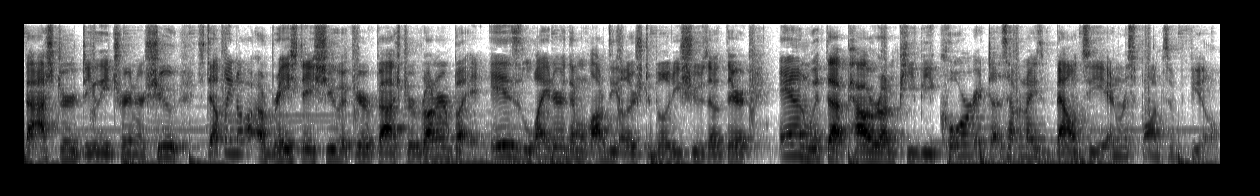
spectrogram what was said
faster daily trainer shoe. It's definitely not a race day shoe if you're a faster runner, but it is lighter than a lot of the other stability shoes out there. And with that Power Run PB core, it does have a nice bouncy and responsive feel.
